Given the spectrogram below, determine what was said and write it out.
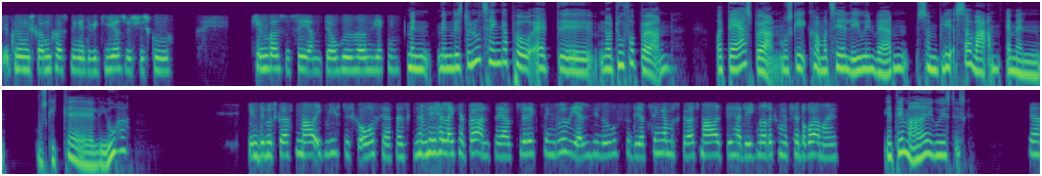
økonomiske omkostninger, det vil give os, hvis vi skulle kæmpe os og se, om det overhovedet havde en virkning. Men, men hvis du nu tænker på, at øh, når du får børn, og deres børn måske kommer til at leve i en verden, som bliver så varm, at man måske ikke kan leve her? Jamen, det er måske også en meget egoistisk årsag, for jeg skal nemlig heller ikke have børn, så jeg har jo slet ikke tænkt ud i alle de led. Så det, jeg tænker måske også meget, at det her det er ikke noget, der kommer til at berøre mig. Ja, det er meget egoistisk. Ja.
